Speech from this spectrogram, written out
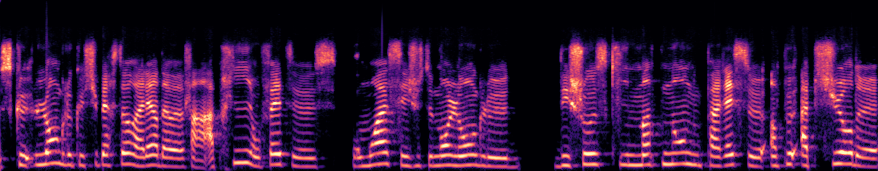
ce que l'angle que Superstore a l'air enfin, a pris, en fait, euh, pour moi, c'est justement l'angle des choses qui maintenant nous paraissent euh, un peu absurdes, euh,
